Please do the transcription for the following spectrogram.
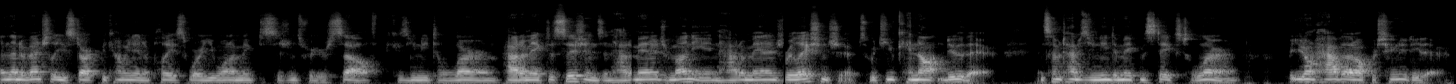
and then eventually you start becoming in a place where you want to make decisions for yourself because you need to learn how to make decisions and how to manage money and how to manage relationships, which you cannot do there. And sometimes you need to make mistakes to learn, but you don't have that opportunity there.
